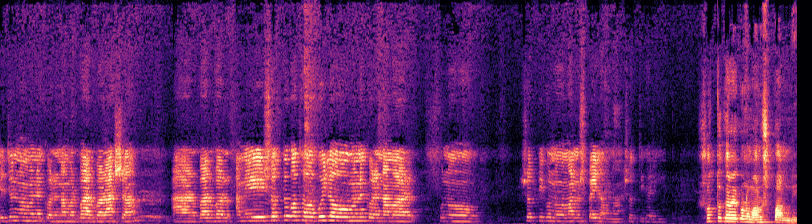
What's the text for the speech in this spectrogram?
এই জন্য মনে করেন আমার বারবার আসা আর বারবার আমি সত্য কথা বইলেও মনে করেন আমার কোনো, সত্যি কোনো মানুষ পাইলাম না, সত্যিকারই। সত্যকারের কোনো মানুষ পাননি।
